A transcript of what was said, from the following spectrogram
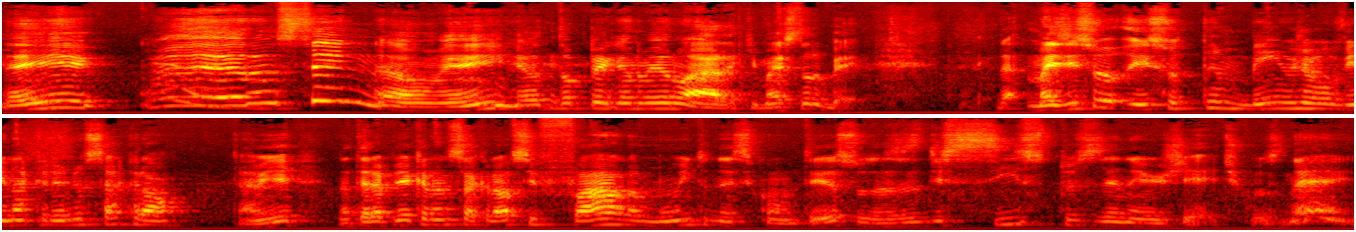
Aí, eu não sei não, hein? Eu tô pegando meio no ar aqui, mas tudo bem. Mas isso, isso também eu já ouvi na crânio sacral. Sabe? Na terapia crânio-sacral se fala muito nesse contexto, às vezes, de cistos energéticos, né?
